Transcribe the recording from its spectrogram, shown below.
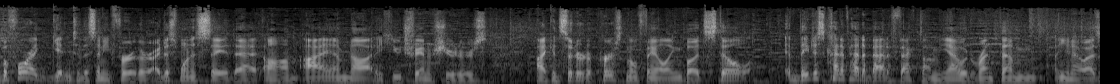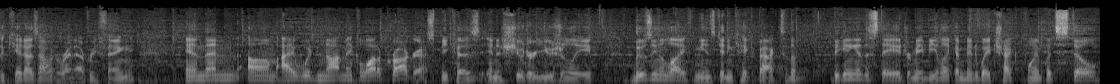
Before I get into this any further, I just want to say that um, I am not a huge fan of shooters. I consider it a personal failing, but still, they just kind of had a bad effect on me. I would rent them, you know, as a kid, as I would rent everything. And then um, I would not make a lot of progress because in a shooter, usually, Losing a life means getting kicked back to the beginning of the stage or maybe like a midway checkpoint, but still,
